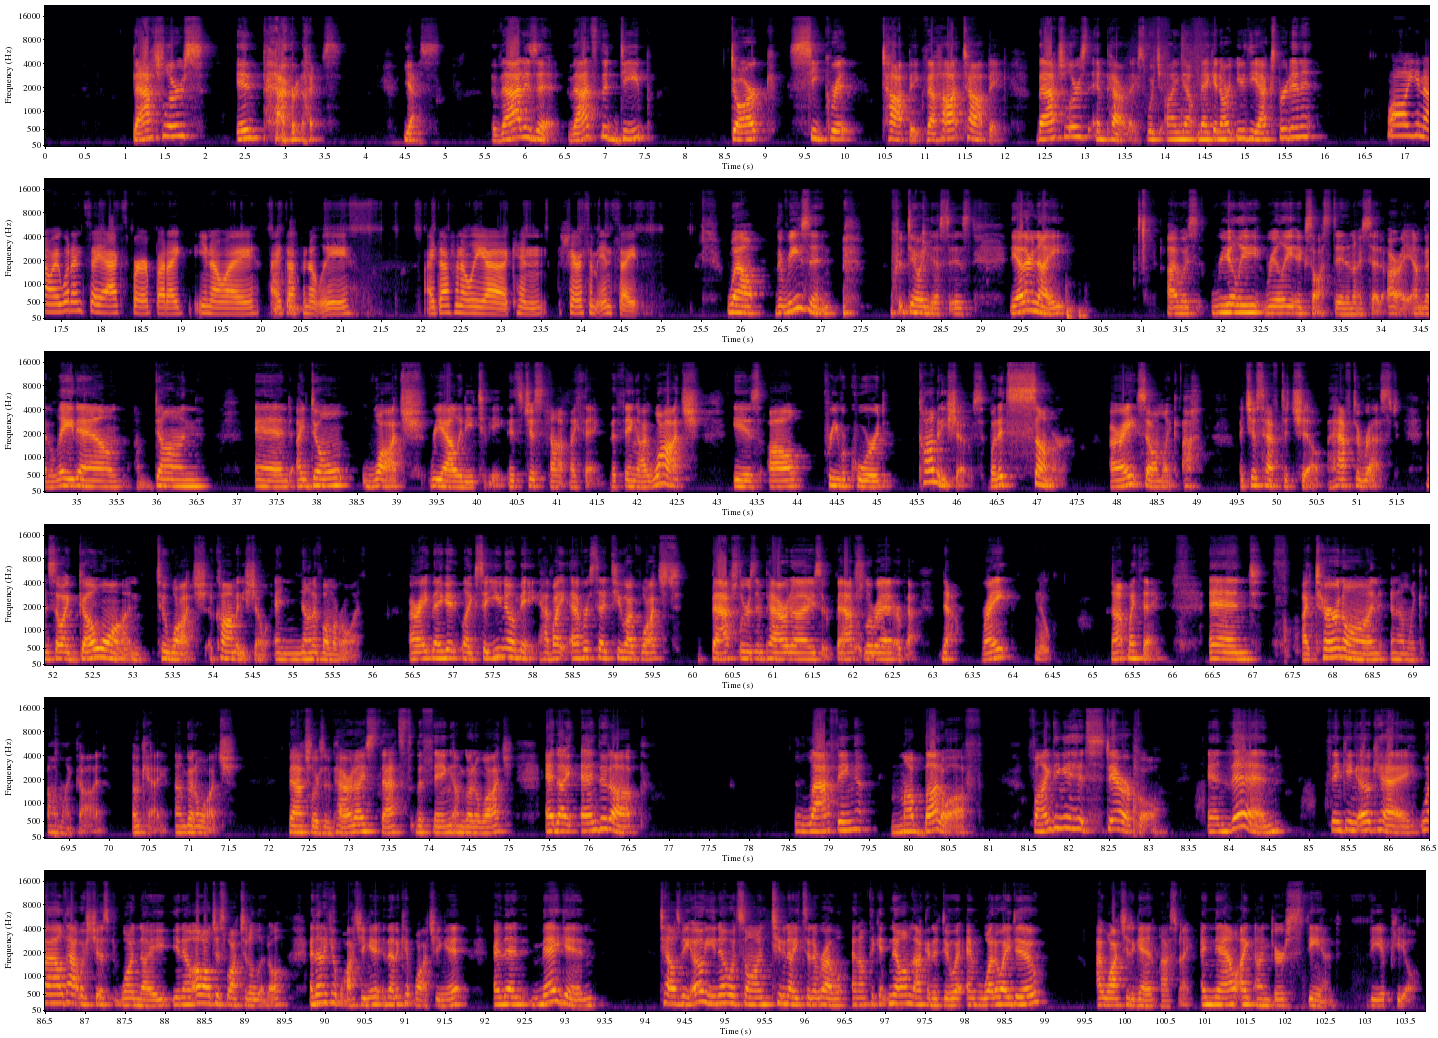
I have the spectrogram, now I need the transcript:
Bachelors in Paradise. Yes, that is it. That's the deep, dark, secret topic, the hot topic. Bachelors in Paradise, which I know, Megan, aren't you the expert in it? Well, you know, I wouldn't say expert, but I, you know, I, I definitely, I definitely uh, can share some insight. Well, the reason we're doing this is the other night I was really, really exhausted, and I said, "All right, I'm going to lay down. I'm done." And I don't watch reality TV. It's just not my thing. The thing I watch is I'll pre-record comedy shows, but it's summer. All right. So I'm like, ah, I just have to chill. I have to rest. And so I go on to watch a comedy show and none of them are on. All right, Megan. Like, so you know me. Have I ever said to you I've watched Bachelors in Paradise or Bachelorette or ba- no, right? Nope. Not my thing. And I turn on and I'm like, oh my God. Okay, I'm gonna watch Bachelors in Paradise. That's the thing I'm going to watch. And I ended up laughing my butt off, finding it hysterical, and then thinking, okay, well, that was just one night, you know, oh, I'll just watch it a little. And then I kept watching it, and then I kept watching it. And then Megan tells me, oh, you know, it's on two nights in a row. And I'm thinking, no, I'm not going to do it. And what do I do? I watched it again last night and now I understand the appeal.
